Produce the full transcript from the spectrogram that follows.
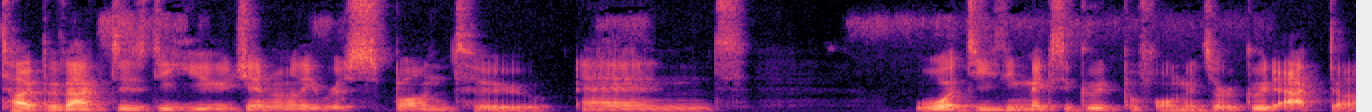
type of actors do you generally respond to, and what do you think makes a good performance or a good actor,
